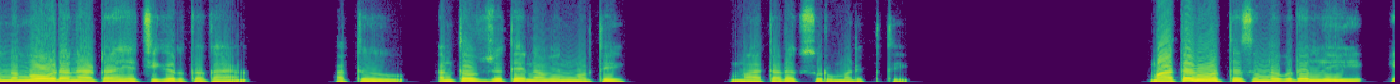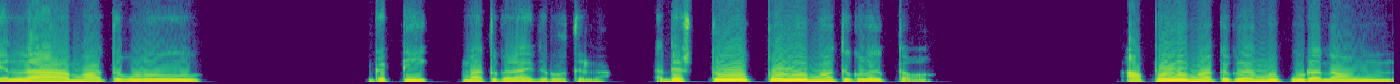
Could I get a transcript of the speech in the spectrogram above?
ನಮ್ಮ ಒಡನಾಟ ಹೆಚ್ಚಿಗೆ ಇರ್ತದ ಅದು ಅಂತವ್ರ ಜೊತೆ ನಾವ್ ಏನು ಮಾಡ್ತೀವಿ? ಮಾತಾಡಕ್ ಶುರು ಮಾಡಿರ್ತೀವಿ. ಮಾತಾಡುವಂಥ ಸಂದರ್ಭದಲ್ಲಿ ಎಲ್ಲಾ ಮಾತುಗಳು ಗಟ್ಟಿ ಮಾತುಗಳಾಗಿರುವುದಿಲ್ಲ. ಅದೆಷ್ಟೋ ಪೊಳ್ಳು ಮಾತುಗಳು ಇರ್ತಾವ. ಆ ಪೊಳ್ಳು ಮಾತುಗಳನ್ನು ಕೂಡ ನಾವು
